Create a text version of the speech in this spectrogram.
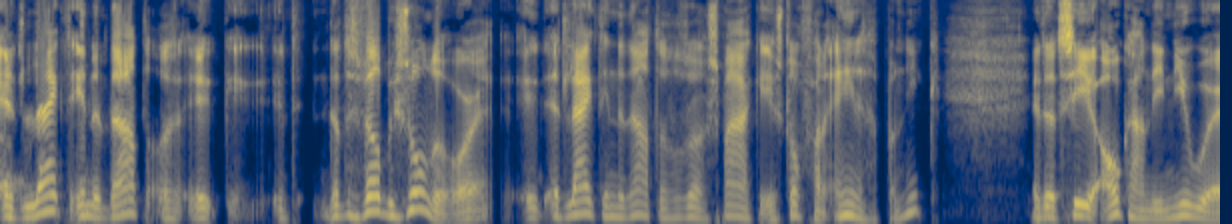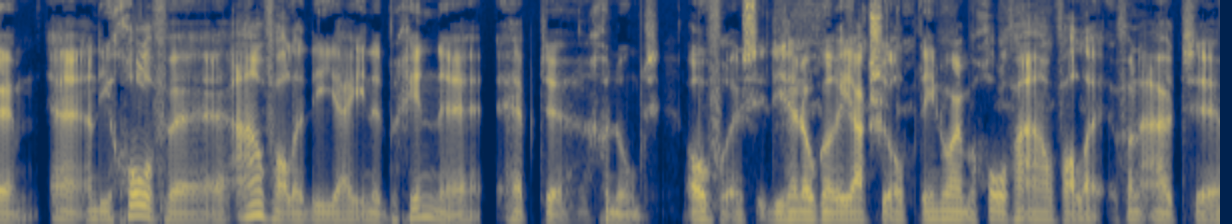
het lijkt inderdaad, het, dat is wel bijzonder hoor. Het, het lijkt inderdaad dat er sprake is toch van enige paniek. Dat zie je ook aan die nieuwe, uh, aan die golven uh, aanvallen die jij in het begin uh, hebt genoemd. Overigens, die zijn ook een reactie op de enorme golven aanvallen vanuit,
